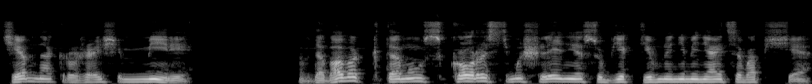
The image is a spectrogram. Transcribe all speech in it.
чем на окружающем мире. Вдобавок к тому, скорость мышления субъективно не меняется вообще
